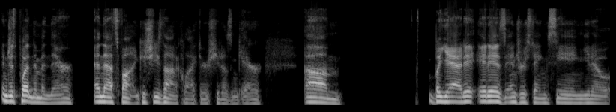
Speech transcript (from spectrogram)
and just putting them in there. And that's fine because she's not a collector, she doesn't care. Um, but yeah, it, it is interesting seeing, you know,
